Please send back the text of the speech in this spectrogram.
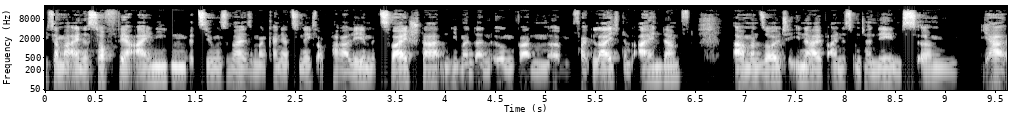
ich sag mal, eine Software einigen, beziehungsweise man kann ja zunächst auch parallel mit zwei starten, die man dann irgendwann ähm, vergleicht und eindampft. Aber man sollte innerhalb eines Unternehmens ähm, ja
